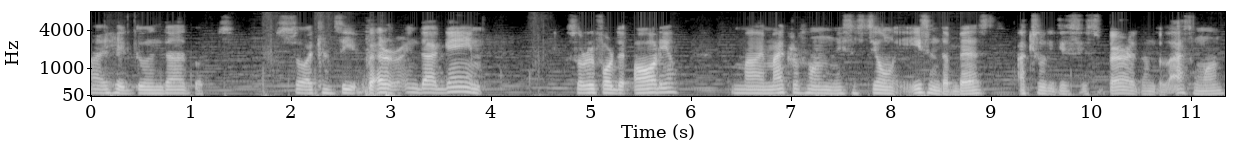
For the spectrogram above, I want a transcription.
I hate doing that, but so I can see better in that game. Sorry for the audio. My microphone is still isn't the best. Actually, this is better than the last one.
